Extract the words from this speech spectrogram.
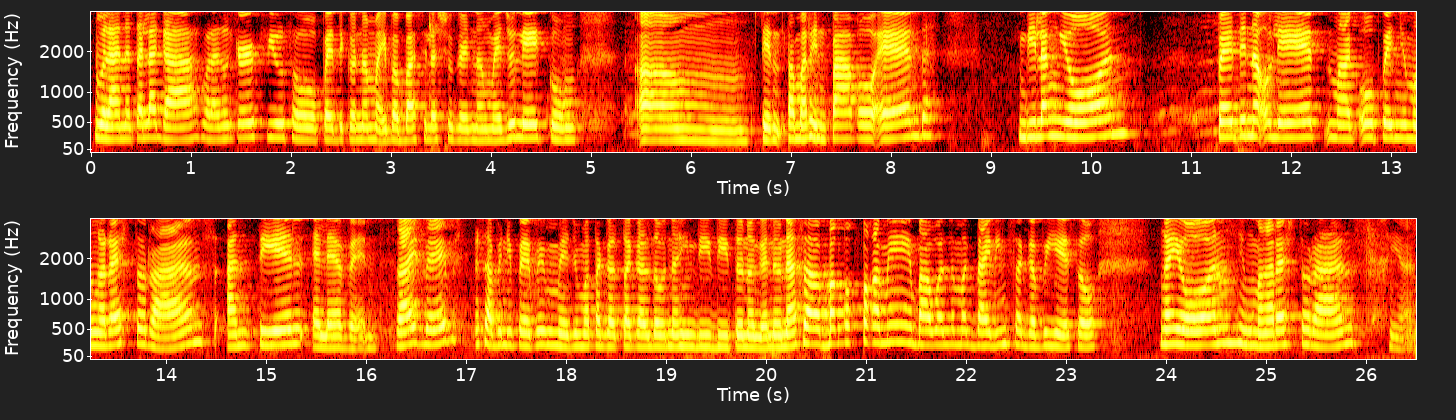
wala na talaga, wala nang curfew, so pwede ko na maibaba sila sugar ng medyo late kung um, tin- tamarin pa ako. And, hindi lang yon pwede na ulit mag-open yung mga restaurants until 11. Right, babe? Sabi ni Pepe, medyo matagal-tagal daw na hindi dito na gano'n. Nasa Bangkok pa kami, bawal na mag-dine-in sa gabi eh. So, ngayon, yung mga restaurants, ayan,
